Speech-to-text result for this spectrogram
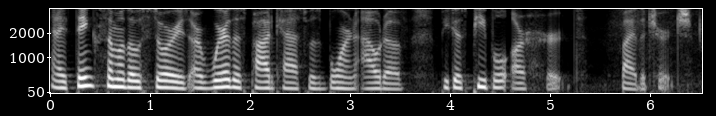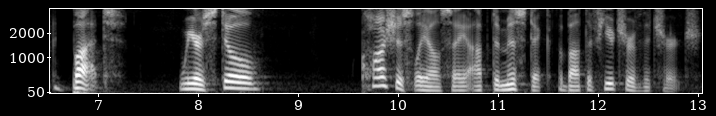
And I think some of those stories are where this podcast was born out of because people are hurt by the church. But we are still cautiously, I'll say, optimistic about the future of the church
